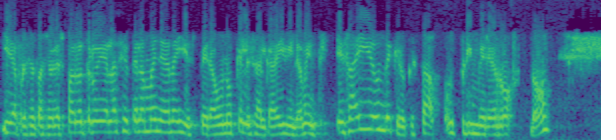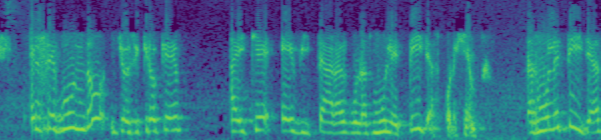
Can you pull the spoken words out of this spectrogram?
y la presentación es para el otro día a las 7 de la mañana y espera uno que le salga divinamente. Es ahí donde creo que está el primer error, ¿no? El segundo, yo sí creo que hay que evitar algunas muletillas, por ejemplo las muletillas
